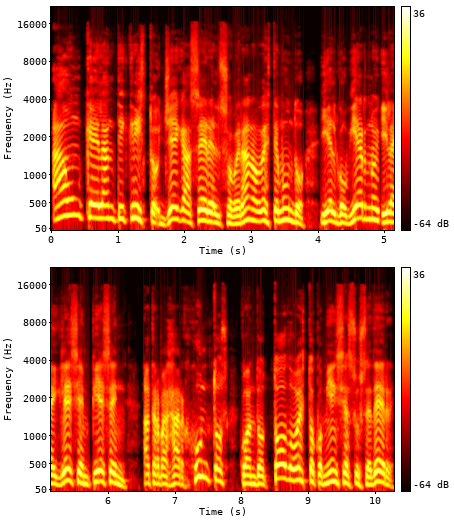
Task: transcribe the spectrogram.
aunque el anticristo llega a ser el soberano de este mundo y el gobierno y la iglesia empiecen a trabajar juntos, cuando todo esto comience a suceder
